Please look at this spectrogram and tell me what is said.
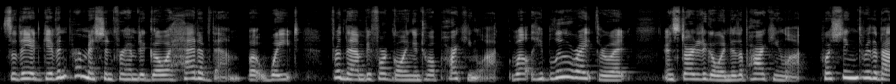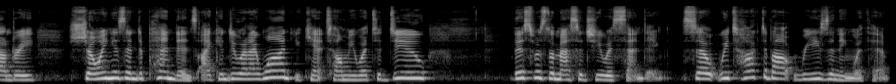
So they had given permission for him to go ahead of them, but wait for them before going into a parking lot. Well, he blew right through it and started to go into the parking lot, pushing through the boundary, showing his independence. I can do what I want. You can't tell me what to do. This was the message he was sending. So we talked about reasoning with him,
